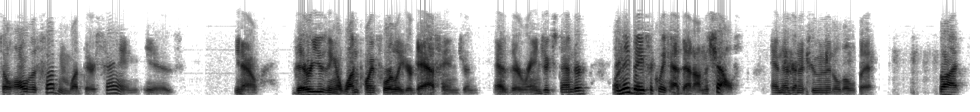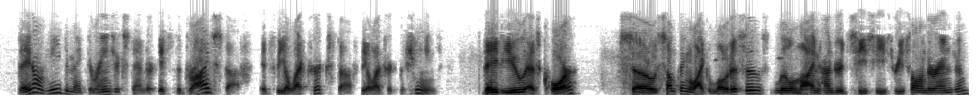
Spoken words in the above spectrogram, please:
So all of a sudden, what they're saying is, you know, they're using a 1.4 liter gas engine as their range extender, and they basically had that on the shelf, and they're going to tune it a little bit. But they don't need to make the range extender. It's the drive stuff. It's the electric stuff, the electric machines. They view as core. So something like Lotus's little 900cc three-cylinder engine,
